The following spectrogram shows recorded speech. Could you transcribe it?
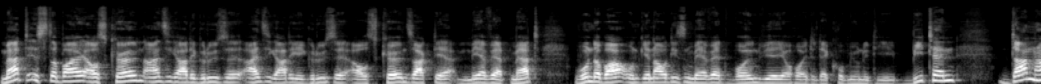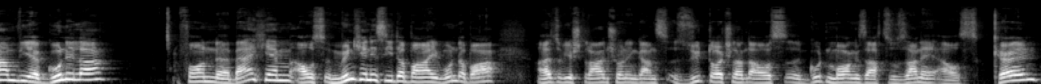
Matt ist dabei aus Köln. Einzigartige Grüße, einzigartige Grüße aus Köln, sagt der Mehrwert Matt. Wunderbar und genau diesen Mehrwert wollen wir ja heute der Community bieten. Dann haben wir Gunilla von äh, Berchem aus München ist sie dabei. Wunderbar. Also wir strahlen schon in ganz Süddeutschland aus. Äh, guten Morgen, sagt Susanne aus Köln.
